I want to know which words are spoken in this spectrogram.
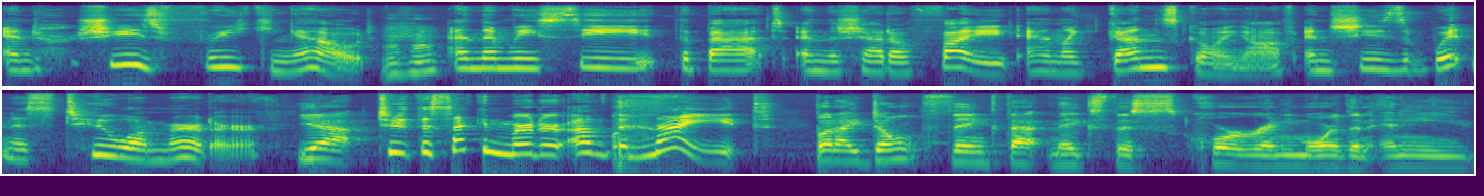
and she's freaking out. Mm-hmm. And then we see the bat and the shadow fight, and like guns going off, and she's witness to a murder, Yeah, to the second murder of the night. But I don't think that makes this horror any more than any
